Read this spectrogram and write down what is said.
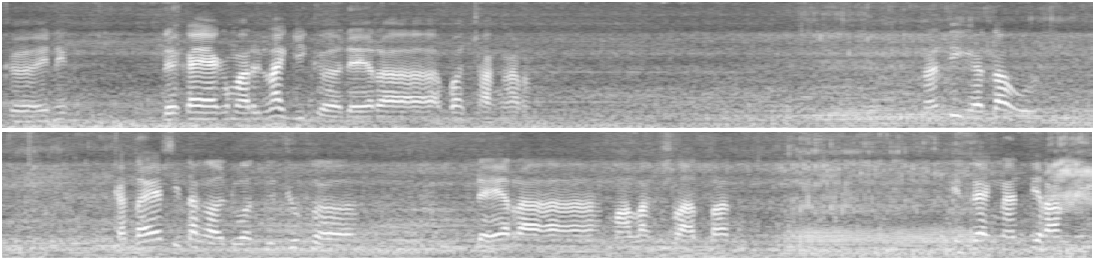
Ke ini de- kayak kemarin lagi ke daerah apa Cangar. Nanti nggak tahu. Katanya sih tanggal 27 ke daerah Malang Selatan. Itu yang nanti rame.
